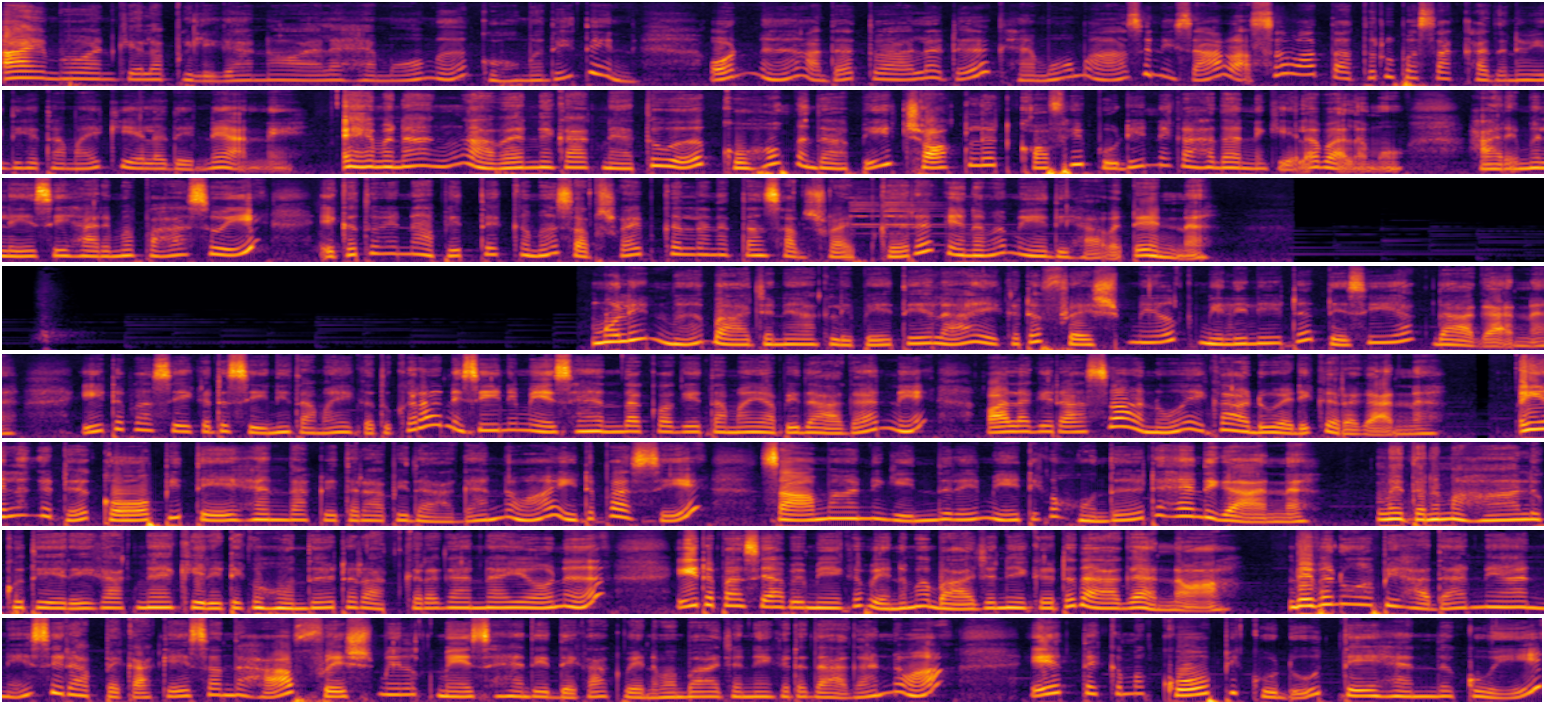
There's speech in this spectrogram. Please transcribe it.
අයිබෝවන් කියලා පිළිගන්න ඔයාලා හැමෝම කොහොමද ඉතින්? ඔන්න අදත් ඔයාලට හැමෝම ආස නිසා රසවත් අතුරු පසක් හදන විදිහ තමයි කියලා දෙන්න යන්නේ. එහෙමනම් අවන් එකක් නැතුව කොහොමද අපි චොක්ලට් කොෆි පුඩින් එක හදන්න කියලා බලමු. හරිම ලේසි හරිම පහසුයි. එකතු වෙන්න අපිත් එක්කම සබස්ක්‍රයිබ් කරලා නැත්නම් සබස්ක්‍රයිබ් කරගෙනම මේ දිහාවට එන්න. මුලින්ම භාජනයක් ලිපේ තියලා ඒකට ෆ්‍රෙෂ් මිල්ක් මිලිලීට දෙසීයක් දාගන්න. ඊට පස්සේ ඒකට සීනි තමයි එකතු කරන්න සීනි මේ සැහැන්දක් වගේ තමයි අපි දාගන්නේ ඔයාලගේ රස අනුව එක අඩු වැඩි කරගන්න. ඊළඟට කෝපි තේ හැන්දක් විතර අපි දාගන්නවා ඊට පස්සේ සාමාන්‍ය ගින්දරේ මේ ටික හොඳට හැඳි ගන්න. මෙතන මහාලොකු තේරේකක් නෑ කිරිටික හොඳට රත් කරගන්නයි ඕන ඊට පස්සේ අපි මේක වෙනම භාජනයකට දාගන්නවා. දෙවනු අපි හදන්න යන්නේ සිරප් එකක්. ඒ සඳහා ෆ්‍රෙෂ් මිල්ක් මේස හැඳි දෙකක් වෙනම භාජනයකට දාගන්නවා. ඒත් එකම කෝපි කුඩු තේ හැන්දකුයි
